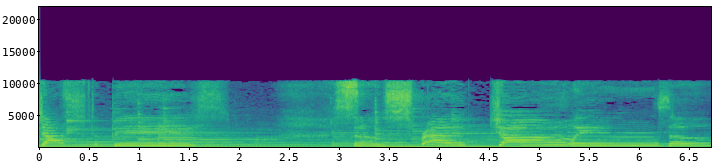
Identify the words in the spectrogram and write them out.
just a piece. So spread your wings. Oh.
